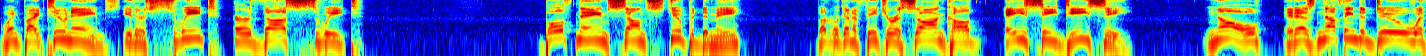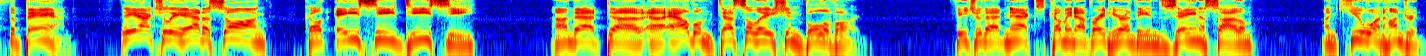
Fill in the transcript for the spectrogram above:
went by two names either Sweet or The Sweet. Both names sound stupid to me, but we're going to feature a song called ACDC. No, It has nothing to do with the band. They actually had a song called ACDC on that uh, uh, album Desolation Boulevard. Feature that next, coming up right here on the Insane Asylum on Q100.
